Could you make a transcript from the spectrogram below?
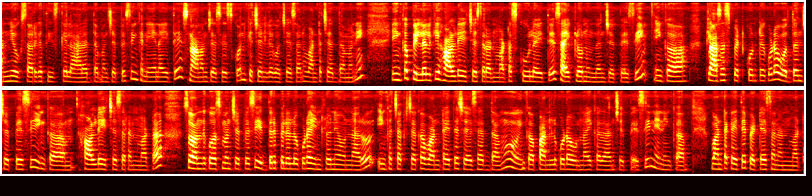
అన్నీ ఒకసారిగా తీసుకెళ్ళి ఆరేద్దామని చెప్పేసి ఇంకా నేనైతే స్నానం చేసేసుకొని కిచెన్లోకి వచ్చేసాను వంట చేద్దామని. ఇంకా పిల్లలకి హాలిడే ఇచ్చేసారనమాట స్కూల్ అయితే సైక్లోన్ ఉందని చెప్పేసి. ఇంకా క్లాసెస్ పెట్టుకుంటే కూడా వద్దని చెప్పేసి ఇంకా హాలిడే ఇచ్చేసారనమాట సో అందుకు అందుకోసం అని చెప్పేసి ఇద్దరు పిల్లలు కూడా ఇంట్లోనే ఉన్నారు. ఇంకా చక్కచక్క వంట అయితే చేసేద్దాము. ఇంకా పనులు కూడా ఉన్నాయి కదా అని చెప్పేసి నేను ఇంకా వంటకైతే పెట్టేశాను అనమాట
